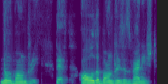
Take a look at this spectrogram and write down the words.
no boundary. There, all the boundaries has vanished.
